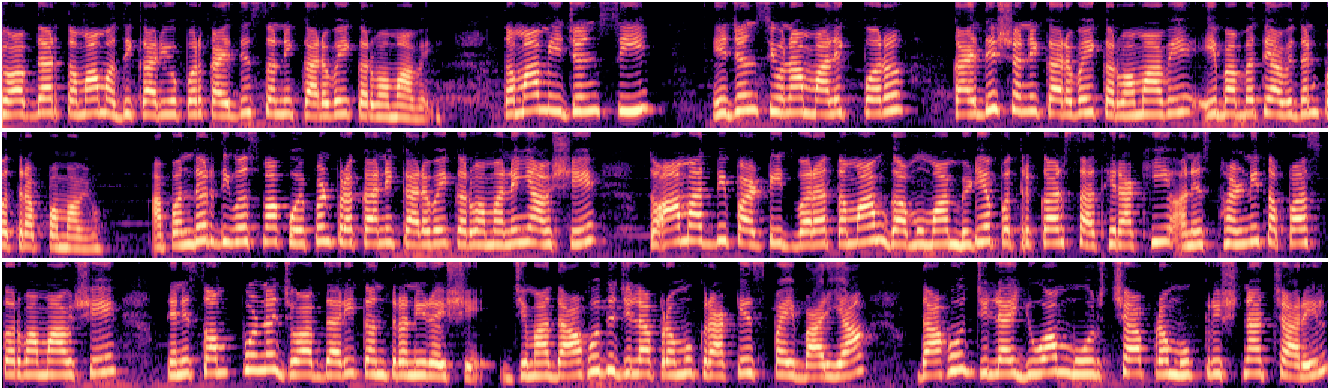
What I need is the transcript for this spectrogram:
જવાબદાર તમામ અધિકારીઓ પર કાયદેસરની કાર્યવાહી કરવામાં આવે. તમામ એજન્સી, એજન્સીઓના માલિક પર કાયદેસરની કાર્યવાહી કરવામાં આવે એ બાબતે આવેદનપત્ર આપવામાં આવ્યું. આ પંદર દિવસમાં કોઈપણ પ્રકારની કાર્યવાહી કરવામાં નહીં આવશે. તો આમ આદમી પાર્ટી દ્વારા તમામ ગામોમાં મીડિયા પત્રકાર સાથે રાખી અને સ્થળની તપાસ કરવામાં આવશે. તેની સંપૂર્ણ જવાબદારી તંત્રની રહેશે. જેમાં દાહોદ જિલ્લા પ્રમુખ રાકેશભાઈ બારિયા, દાહોદ જિલ્લા યુવા મોરચા પ્રમુખ કૃષ્ણા ચારેલ,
